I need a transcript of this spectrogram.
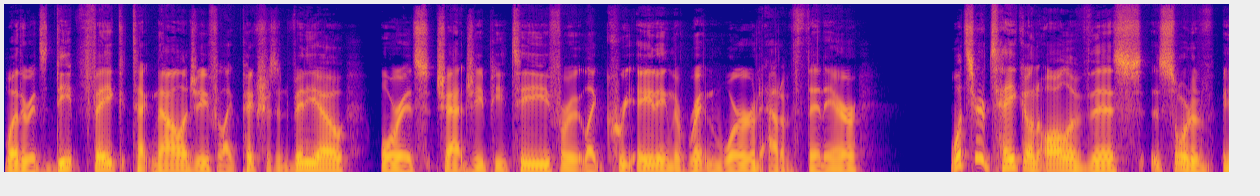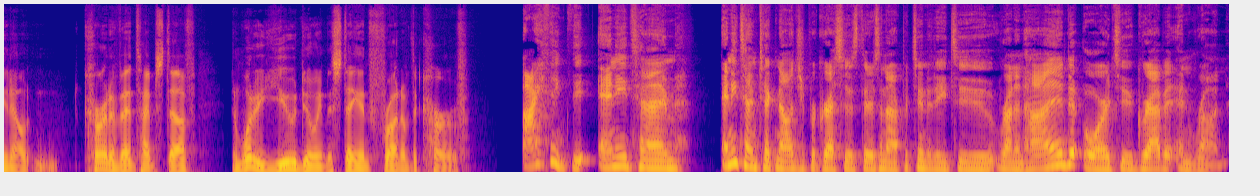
whether it's deep fake technology for like pictures and video, or it's chat GPT for like creating the written word out of thin air. What's your take on all of this sort of, you know, current event type stuff? And what are you doing to stay in front of the curve? I think that anytime anytime technology progresses, there's an opportunity to run and hide or to grab it and run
